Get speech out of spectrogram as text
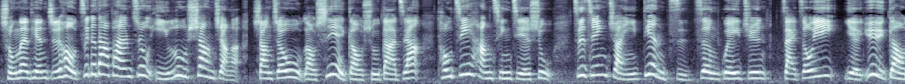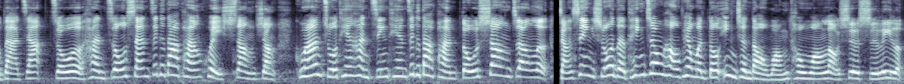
从那天之后，这个大盘就一路上涨啊。上周五，老师也告诉大家，投机行情结束，资金转移电子正规军。在周一也预告大家，周二和周三这个大盘会上涨。果然，昨天和今天这个大盘都上涨了。相信所有的听众好朋友们都印证到王彤王老师的实力了。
